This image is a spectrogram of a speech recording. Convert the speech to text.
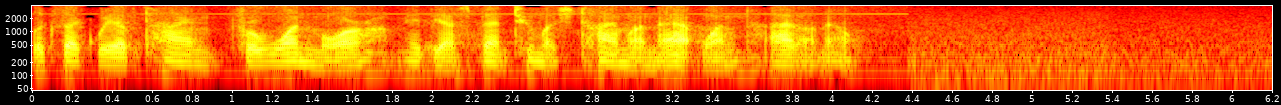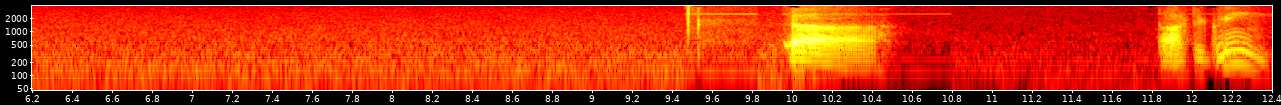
Looks like we have time for one more. Maybe I spent too much time on that one. I don't know. Uh, Dr. Greene,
